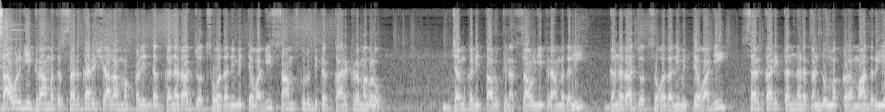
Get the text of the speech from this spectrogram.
ಸಾವಳಗಿ ಗ್ರಾಮದ ಸರ್ಕಾರಿ ಶಾಲಾ ಮಕ್ಕಳಿಂದ ಗಣರಾಜ್ಯೋತ್ಸವದ ನಿಮಿತ್ತವಾಗಿ ಸಾಂಸ್ಕೃತಿಕ ಕಾರ್ಯಕ್ರಮಗಳು. ಜಮಖಂಡಿ ತಾಲೂಕಿನ ಸಾವಳಗಿ ಗ್ರಾಮದಲ್ಲಿ ಗಣರಾಜ್ಯೋತ್ಸವದ ನಿಮಿತ್ತವಾಗಿ ಸರ್ಕಾರಿ ಕನ್ನಡ ಗಂಡು ಮಕ್ಕಳ ಮಾದರಿಯ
